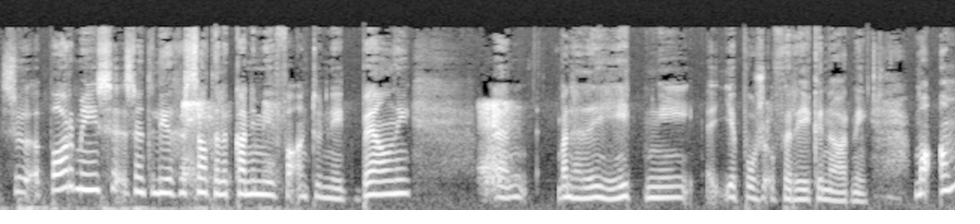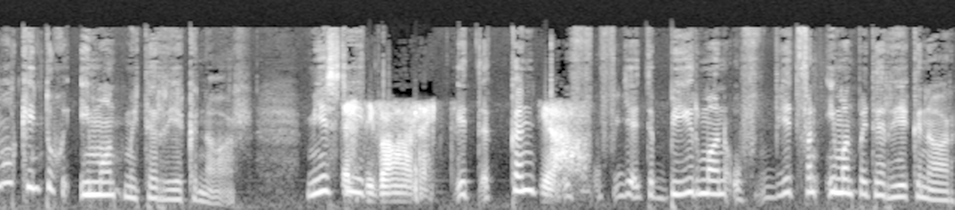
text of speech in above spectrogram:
So 'n paar mense is nou teleeggestel, hulle kan nie meer vir Antonet bel nie. En want hulle het nie 'n e-pos of 'n rekenaar nie. Maar almal ken tog iemand met 'n rekenaar. Meeste Dis het, die waarheid. Het 'n kind Ja. of, of jy het 'n buurman of weet van iemand met 'n rekenaar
